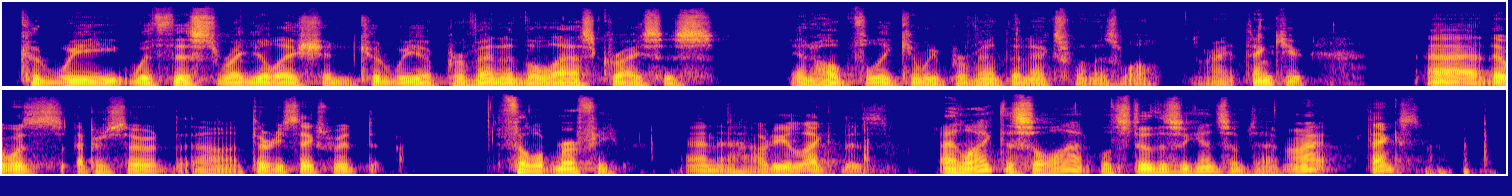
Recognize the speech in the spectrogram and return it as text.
Could we, with this regulation, could we have prevented the last crisis? And hopefully can we prevent the next one as well. All right, thank you. Uh, that was episode uh, 36 with Philip Murphy. And how do you like this? I like this a lot. Let's do this again sometime. All right, thanks.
